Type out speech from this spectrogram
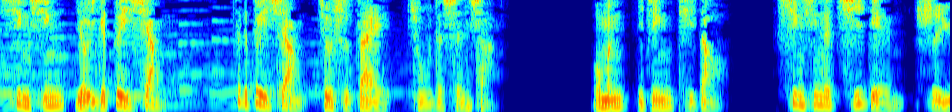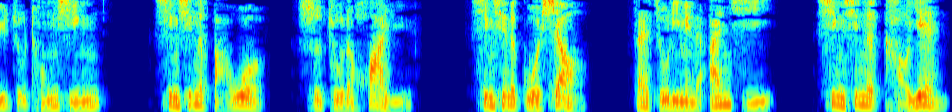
信心有一个对象，这个对象就是在主的身上。我们已经提到，信心的起点是与主同行，信心的把握是主的话语，信心的果效在主里面的安息，信心的考验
